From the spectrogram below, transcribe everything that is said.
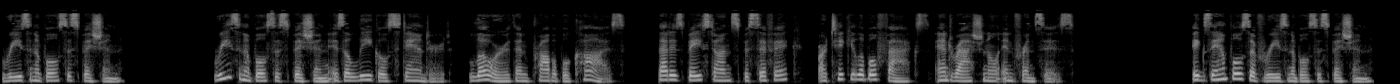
Reasonable suspicion. Reasonable suspicion is a legal standard, lower than probable cause, that is based on specific, articulable facts and rational inferences. Examples of reasonable suspicion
